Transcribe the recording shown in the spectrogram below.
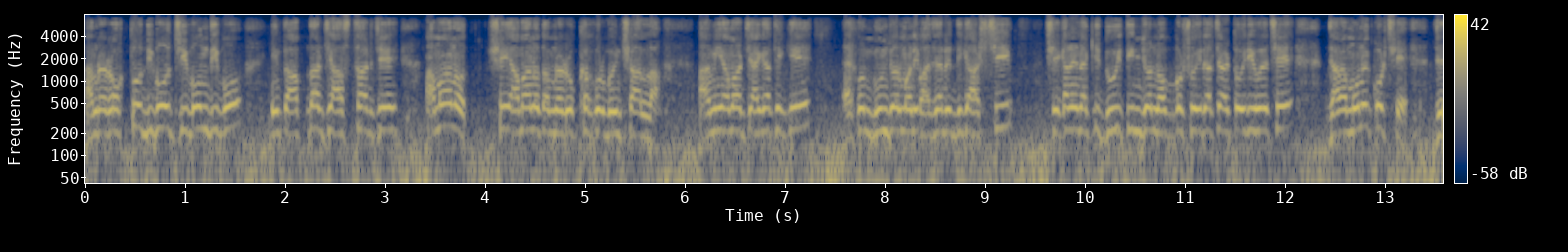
আমরা রক্ত দিব, জীবন দিব কিন্তু আপনার যে আস্থার যে আমানত, সেই আমানত আমরা রক্ষা করব ইনশাআল্লাহ। আমি আমার জায়গা থেকে এখন গুঞ্জরমালি বাজারের দিকে আসছি। সেখানে নাকি দুই, তিনজন নব্য স্বৈরাচার তৈরি হয়েছে। যারা মনে করছে যে,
